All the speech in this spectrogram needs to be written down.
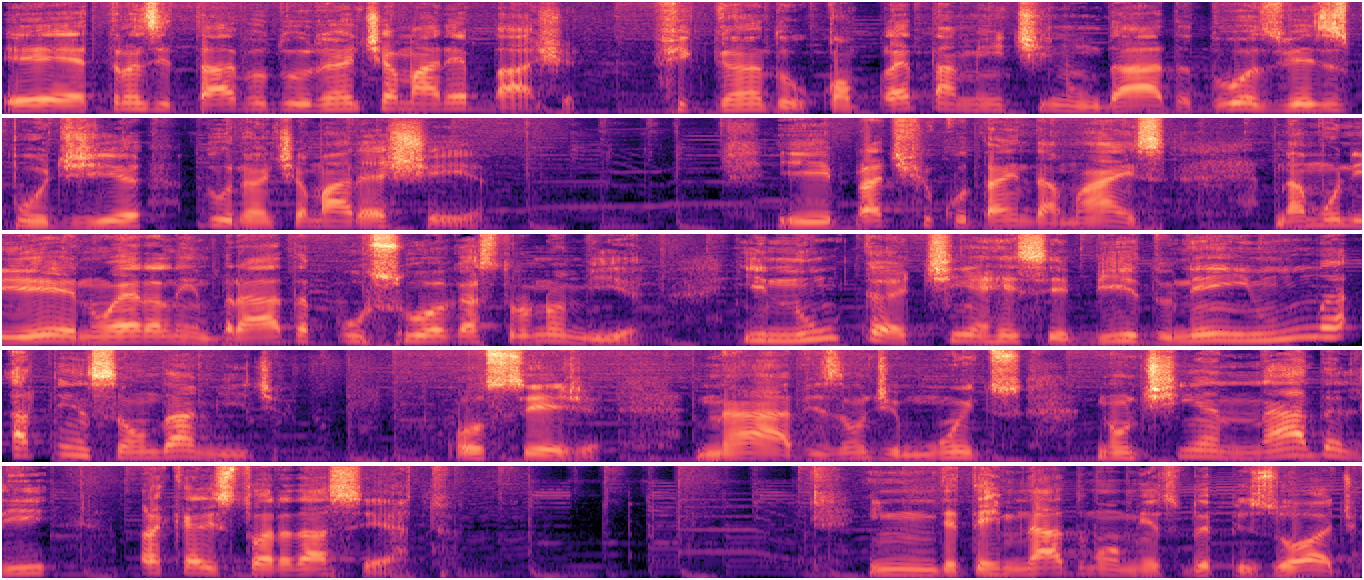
é transitável durante a maré baixa, ficando completamente inundada duas vezes por dia durante a maré cheia. E para dificultar ainda mais, Namunier não era lembrada por sua gastronomia e nunca tinha recebido nenhuma atenção da mídia. Ou seja, na visão de muitos, não tinha nada ali para aquela história dar certo. Em determinado momento do episódio,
